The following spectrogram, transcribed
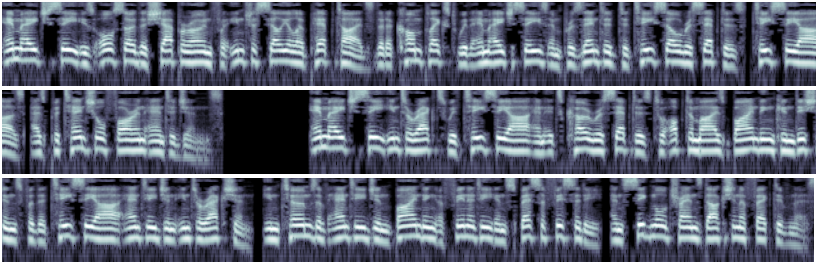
MHC is also the chaperone for intracellular peptides that are complexed with MHCs and presented to T cell receptors as potential foreign antigens. MHC interacts with TCR and its co-receptors to optimize binding conditions for the TCR antigen interaction, in terms of antigen binding affinity and specificity, and signal transduction effectiveness.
